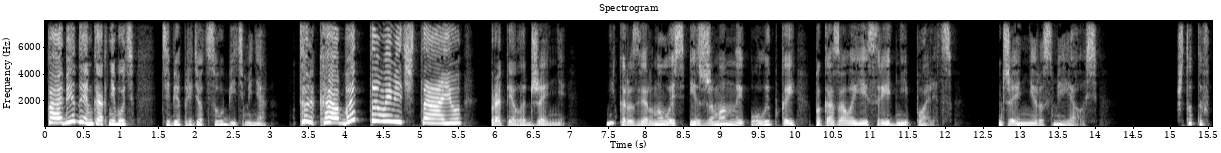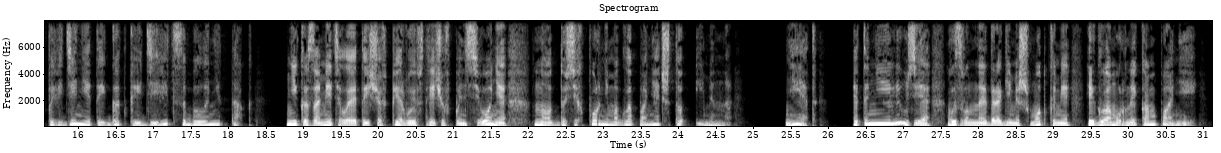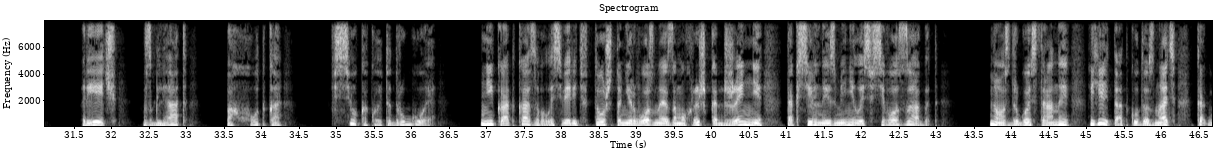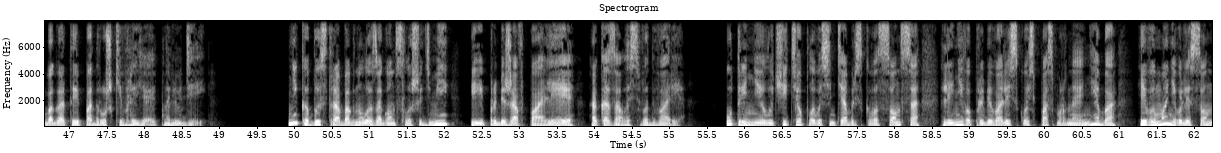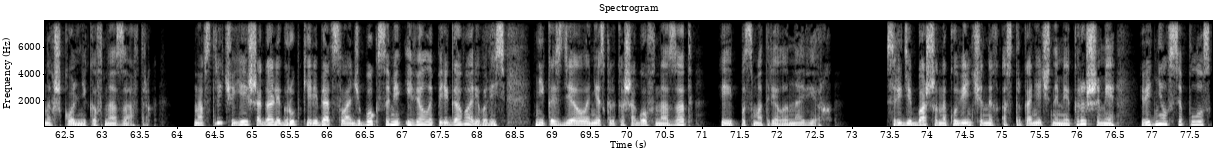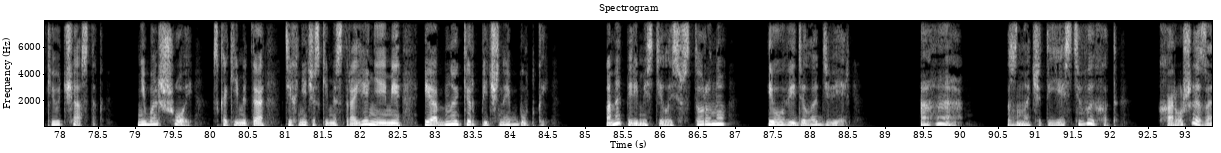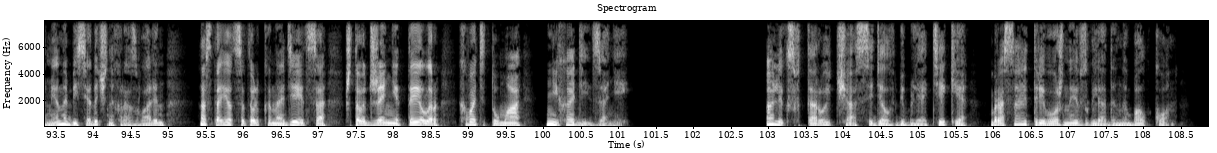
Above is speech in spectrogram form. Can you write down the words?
Пообедаем как-нибудь. Тебе придется убить меня». «Только об этом и мечтаю», — пропела Дженни. Ника развернулась и с жеманной улыбкой показала ей средний палец. Дженни рассмеялась. Что-то в поведении этой гадкой девицы было не так. Ника заметила это еще в первую встречу в пансионе, но до сих пор не могла понять, что именно. Нет, это не иллюзия, вызванная дорогими шмотками и гламурной компанией. Речь, взгляд, походка — все какое-то другое. Ника отказывалась верить в то, что нервозная замухрышка Дженни так сильно изменилась всего за год. Но, с другой стороны, ей-то откуда знать, как богатые подружки влияют на людей. Ника быстро обогнула загон с лошадьми и, пробежав по аллее, оказалась во дворе. Утренние лучи теплого сентябрьского солнца лениво пробивались сквозь пасмурное небо и выманивали сонных школьников на завтрак. Навстречу ей шагали группки ребят с ланчбоксами и вяло переговаривались. Ника сделала несколько шагов назад и посмотрела наверх. Среди башенок, увенчанных остроконечными крышами, виднелся плоский участок. Небольшой, с какими-то техническими строениями и одной кирпичной будкой. Она переместилась в сторону и увидела дверь. «Ага, значит, есть выход. Хорошая замена беседочных развалин. Остается только надеяться, что Дженни Тейлор хватит ума не ходить за ней». Алекс второй час сидел в библиотеке, бросая тревожные взгляды на балкон.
